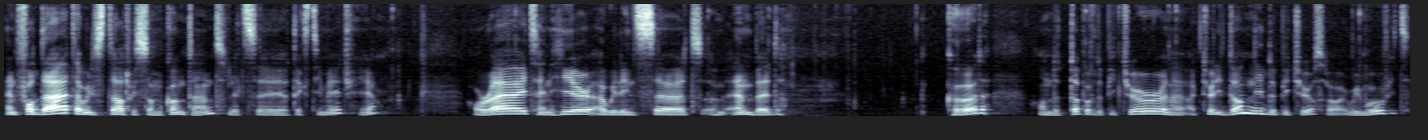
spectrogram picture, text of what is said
And for that, I will start with some content, let's say a text image here. All right, and here I will insert an embed code on the top of the picture, and I actually don't need the picture, so I remove it.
